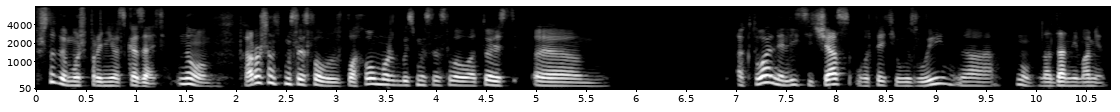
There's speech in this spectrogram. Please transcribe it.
что ты можешь про нее сказать? Ну, в хорошем смысле слова, в плохом, может быть, смысле слова. То есть, эм, актуальны ли сейчас вот эти узлы на, ну, на данный момент?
